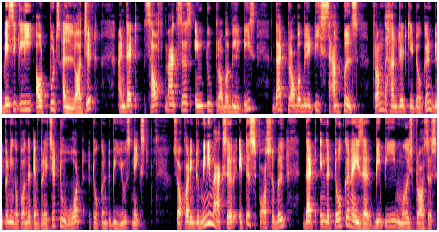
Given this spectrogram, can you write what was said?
basically outputs a logit and that softmaxes into probabilities. That probability samples from the 100k token depending upon the temperature to what token to be used next. So according to minimaxir, it is possible that in the tokenizer BPE merge process,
